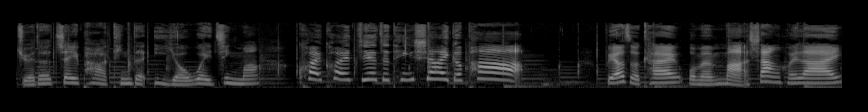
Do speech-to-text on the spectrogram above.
觉得这一 part 听得意犹未尽吗？快快接着听下一个 part！不要走开，我们马上回来。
